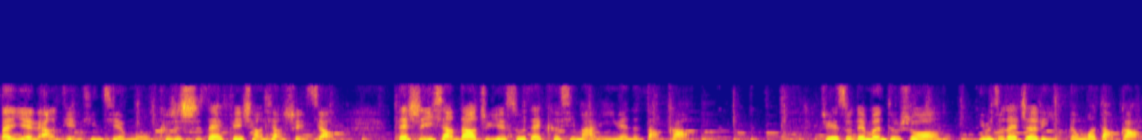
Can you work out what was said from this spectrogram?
半夜两点听节目，可是实在非常想睡觉。但是，一想到主耶稣在克西马林园的祷告，主耶稣对门徒说：“你们坐在这里等我祷告。”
